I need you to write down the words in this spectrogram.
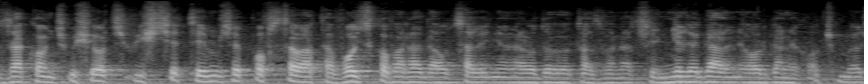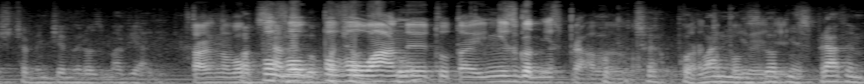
zakończył się oczywiście tym, że powstała ta Wojskowa Rada Ocalenia Narodowego, tak zwana, czyli nielegalny organ, o czym jeszcze będziemy rozmawiali. Tak, no bo Od powo- powołany początku. tutaj niezgodnie z prawem. Po- no, warto Powołany niezgodnie z prawem.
